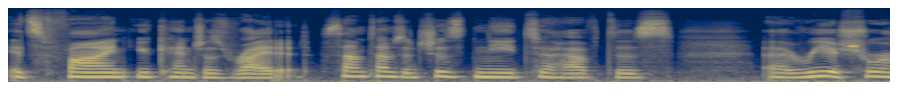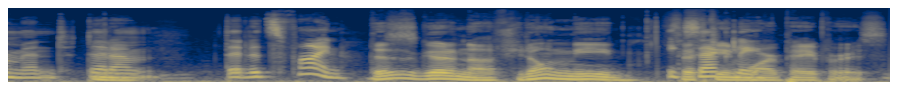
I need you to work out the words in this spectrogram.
It's fine. You can just write it. Sometimes I just need to have this uh, reassurance that Mm. I'm that it's fine. This is good enough. You don't need 15 Exactly. more papers.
